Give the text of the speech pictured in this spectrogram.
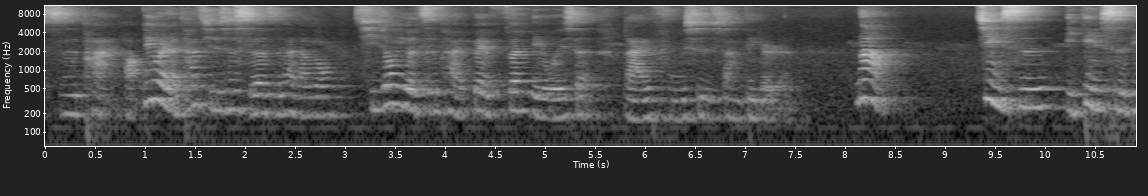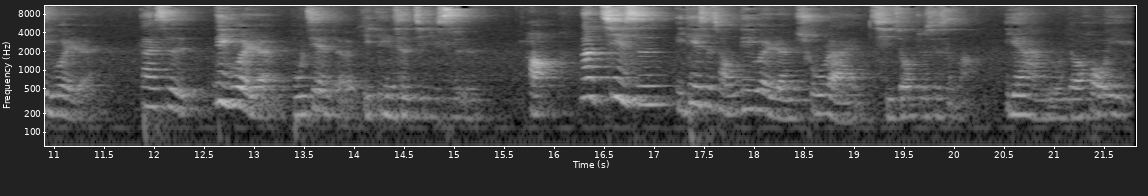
支派，好，立位人他其实是十二支派当中其中一个支派，被分别为圣来服侍上帝的人。那祭司一定是立位人，但是立位人不见得一定是祭司。好，那祭司一定是从立位人出来，其中就是什么亚伦的后裔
